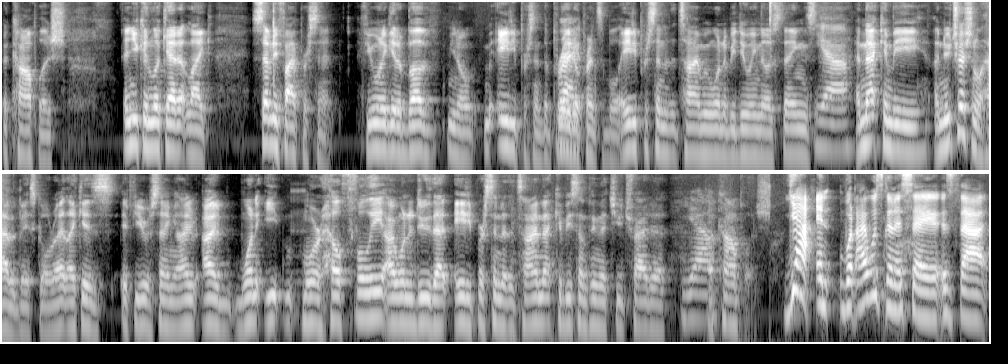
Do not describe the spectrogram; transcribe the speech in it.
accomplish. And you can look at it like 75%. If you want to get above, you know, 80%, the Pareto Right. principle, 80% of the time we want to be doing those things. Yeah. And that can be a nutritional habit based goal, right? Like is if you were saying I, I want to eat more healthfully, I want to do that 80% of the time, that could be something that you try to Yeah. accomplish. Yeah, and what I was going to say is that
